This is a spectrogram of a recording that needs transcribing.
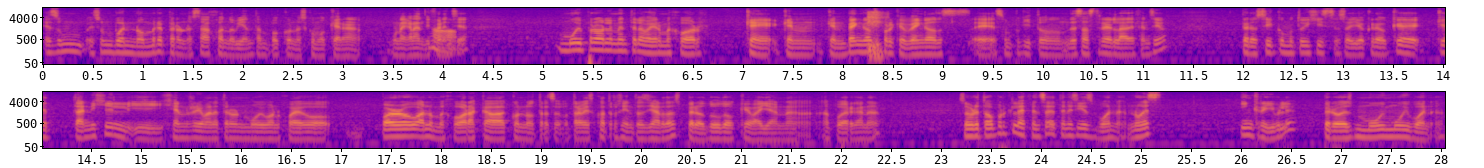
es un, es un buen nombre, pero no estaba jugando bien tampoco. No es como que era una gran diferencia. Muy probablemente le va a ir mejor que, que, en, que en Bengals, porque Bengals eh, es un poquito un desastre de la defensiva. Pero sí, como tú dijiste, o sea, yo creo que, que Tannehill y Henry van a tener un muy buen juego. Burrow a lo mejor acaba con otras, otra vez 400 yardas, pero dudo que vayan a, a poder ganar. Sobre todo porque la defensa de Tennessee es buena. No es increíble, pero es muy, muy buena.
